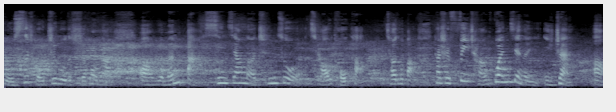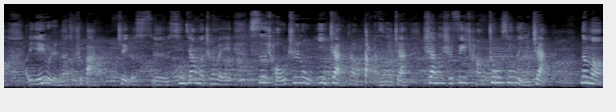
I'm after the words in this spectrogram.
古丝绸之路的时候呢，呃，我们把新疆呢称作桥头堡，桥头堡它是非常关键的一站。啊，也有人呢，就是把这个呃新疆呢称为丝绸之路驿站这样大的驿站，实际上它是非常中心的一站。那么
